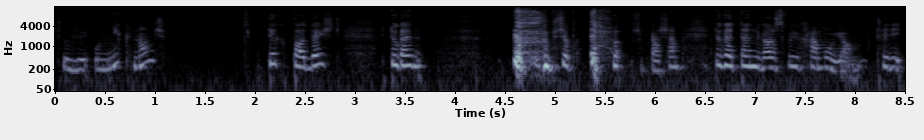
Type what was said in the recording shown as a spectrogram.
czyli uniknąć tych podejść, które, przepraszam, które ten rozwój hamują, czyli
